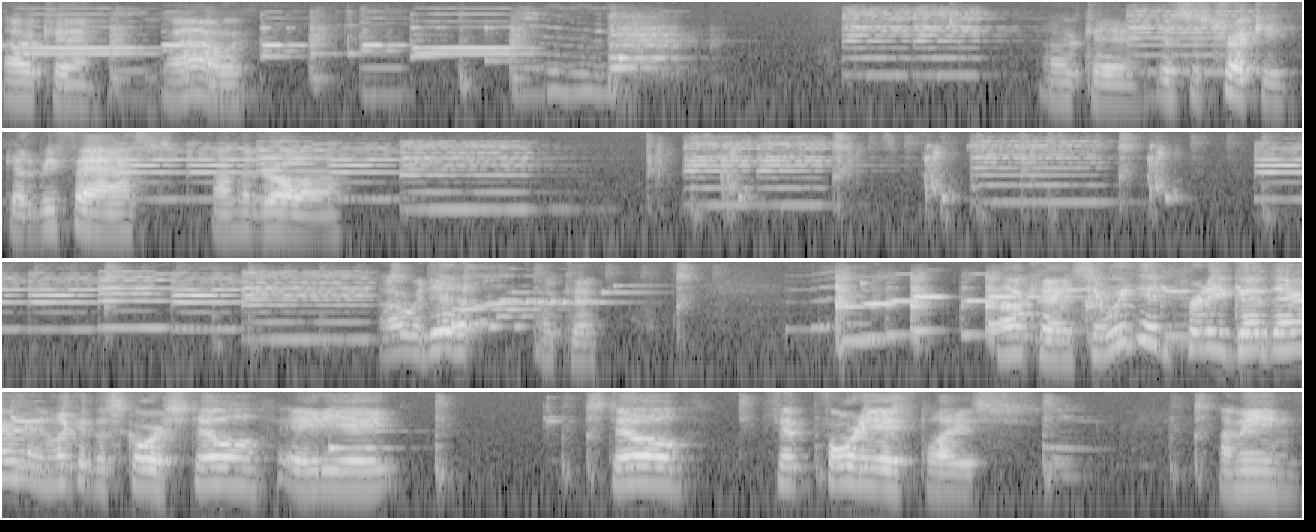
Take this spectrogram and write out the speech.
Okay. Wow. Okay, this is tricky. Got to be fast on the draw. Oh, we did it. Okay. Okay, so we did pretty good there, and look at the score. Still 88. Still 48th place. I mean,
